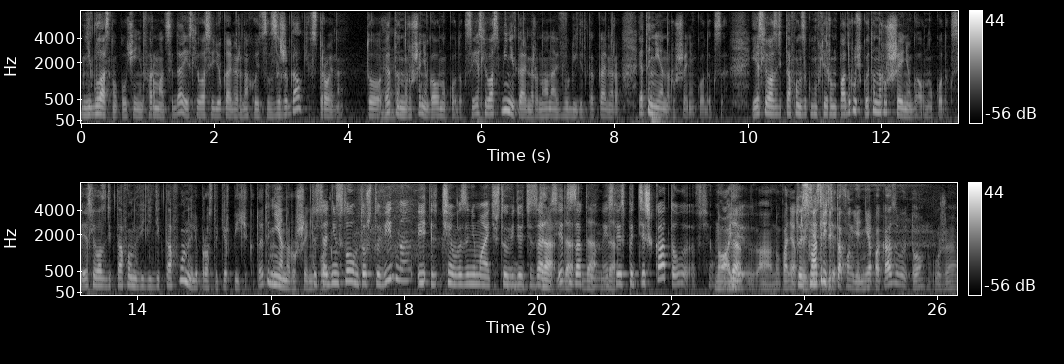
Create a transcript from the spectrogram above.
негласного получения информации, да, если у вас видеокамера находится в зажигалке встроенная, то угу. это нарушение Уголовного кодекса. Если у вас мини-камера, но она выглядит как камера, это не нарушение кодекса. Если у вас диктофон закамуфлирован под ручку, это нарушение Уголовного кодекса. Если у вас диктофон в виде диктофона или просто кирпичика, то это не нарушение то кодекса. То есть, одним словом, то, что видно, и чем вы занимаетесь, что вы ведете запись, да, это да, законно. Да, Если да. из-под тяжка, то все. Ну, а, да. я, а, ну понятно. То, то есть, смотрите, если диктофон я не показываю, то уже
